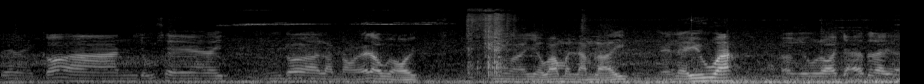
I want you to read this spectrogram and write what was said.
xe này có à, anh chủ xe đây anh có à, làm nồi ở đâu rồi. Nhưng mà giờ qua mình làm lại. Này nó yếu quá. Ờ, như lo chạy tới đây nè.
